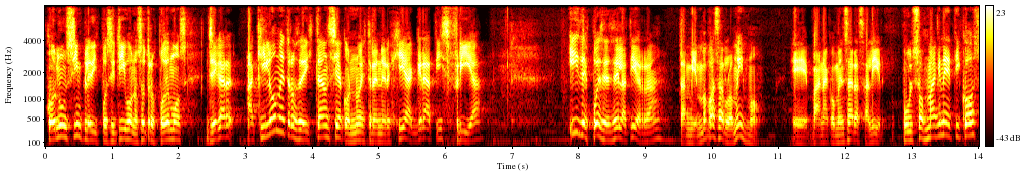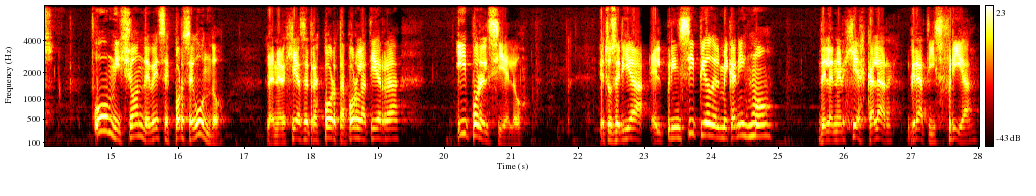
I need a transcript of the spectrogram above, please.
con un simple dispositivo nosotros podemos llegar a kilómetros de distancia con nuestra energía gratis, fría, y después desde la Tierra también va a pasar lo mismo. Eh, van a comenzar a salir pulsos magnéticos un millón de veces por segundo. La energía se transporta por la Tierra y por el cielo. Esto sería el principio del mecanismo de la energía escalar gratis, fría,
